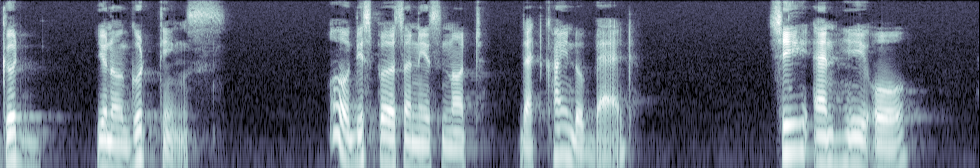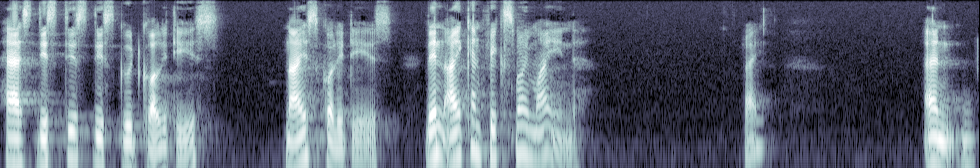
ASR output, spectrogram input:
good, you know, good things. Oh, this person is not that kind of bad. She and he or has this, this, this good qualities, nice qualities, then I can fix my mind. Right? And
